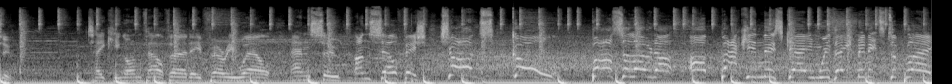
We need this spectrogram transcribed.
Ansu taking on Valverde very well. Ansu, unselfish, chance, goal! Barcelona are back in this game with eight minutes to play.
